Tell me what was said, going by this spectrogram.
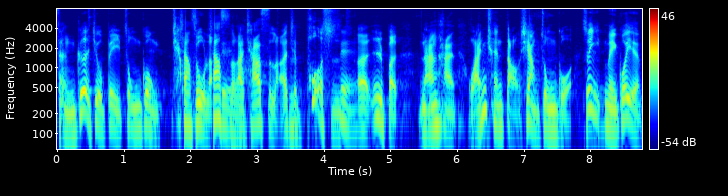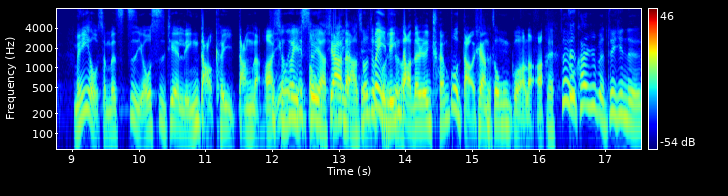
整个就被中共掐住了，掐死了，掐死了，而且迫使呃日本、南韩完全倒向中国，所以美国也。没有什么自由世界领导可以当了啊，因为你手下的被领导的人全部倒向中国了啊。所以我看日本最近的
